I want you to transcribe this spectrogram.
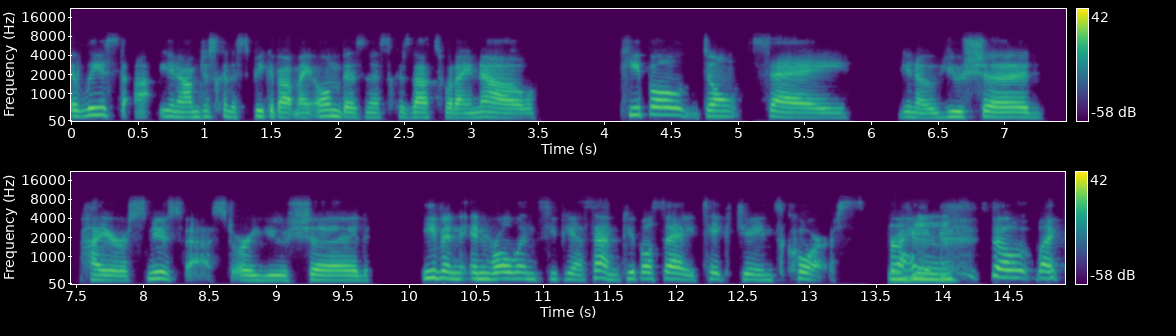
at least uh, you know i'm just going to speak about my own business because that's what i know people don't say you know you should hire a snooze fest or you should even enroll in CPSM, people say, take Jane's course, right? Mm-hmm. So, like,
